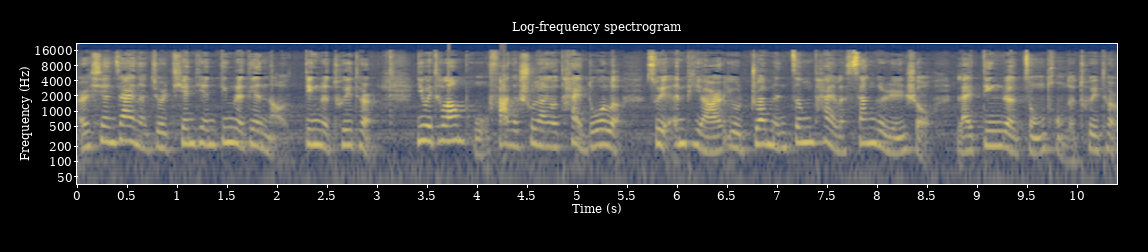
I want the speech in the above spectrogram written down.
而现在呢，就是天天盯着电脑，盯着 Twitter。因为特朗普发的数量又太多了，所以 NPR 又专门增派了三个人手来盯着总统的 Twitter。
